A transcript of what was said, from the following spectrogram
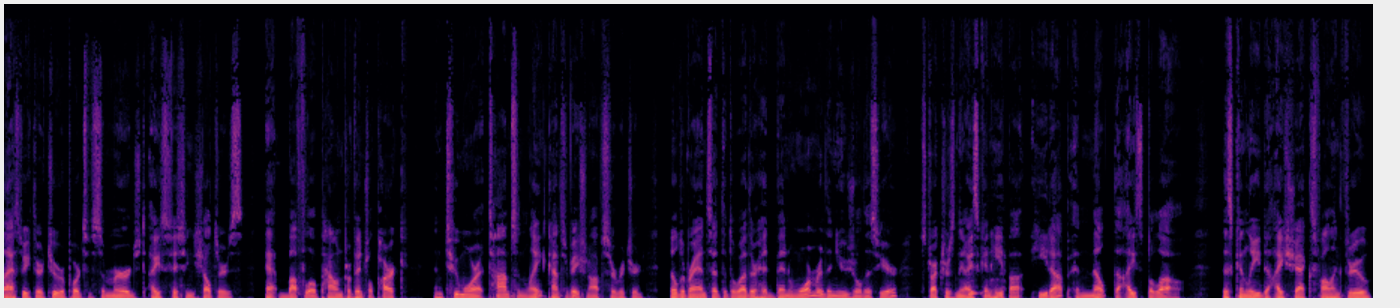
Last week, there were two reports of submerged ice fishing shelters at Buffalo Pound Provincial Park and two more at Thompson Lake. Conservation Officer Richard Hildebrand said that the weather had been warmer than usual this year. Structures in the ice can heat up, heat up and melt the ice below. This can lead to ice shacks falling through.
